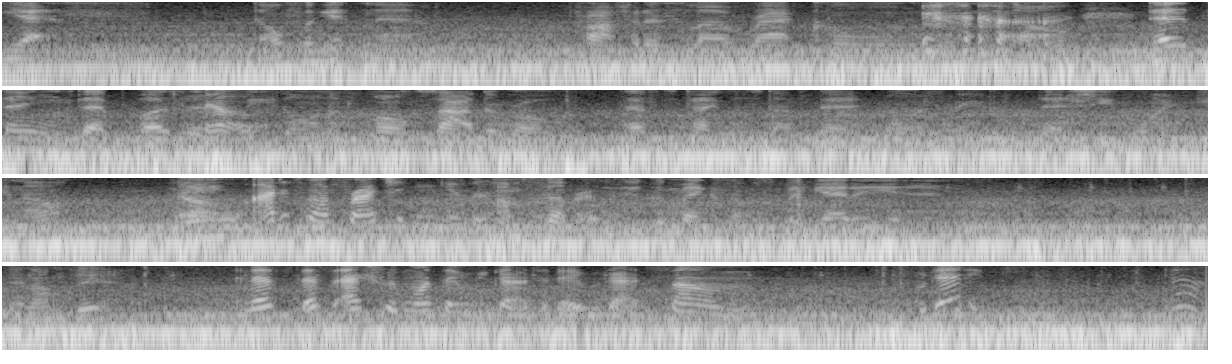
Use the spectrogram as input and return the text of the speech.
Yes. Don't forget now. Prophetess love raccoons, and, you know, dead things that buzzards No. feed on alongside the road. That's the type of stuff that Don't listen to him. that she want, you know. No, I I just want fried chicken gizzards. I'm simple. You can make some spaghetti and and I'm. And that's that's actually one thing we got today. We got some spaghetti. Yeah,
